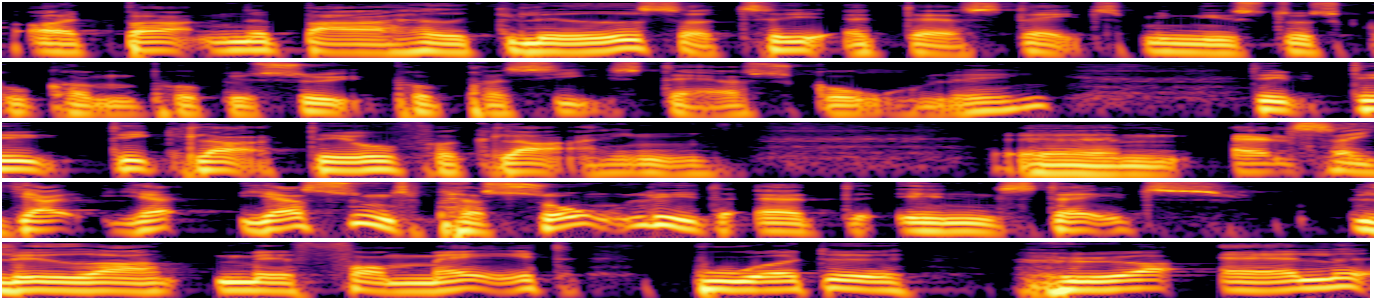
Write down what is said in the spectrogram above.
Og at børnene bare havde glædet sig til, at deres statsminister skulle komme på besøg på præcis deres skole. Ikke? Det, det, det er klart, det er jo forklaringen. Øhm, altså, jeg, jeg, jeg synes personligt, at en statsleder med format burde høre alle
